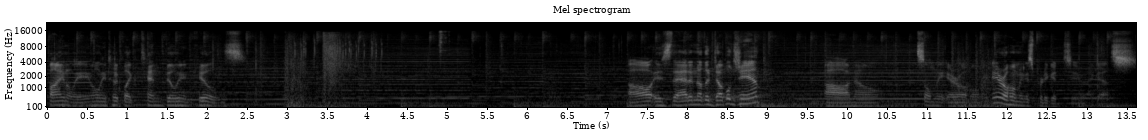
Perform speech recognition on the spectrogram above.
Finally, it only took like 10 billion kills. Oh, is that another double jump? Oh no, it's only arrow homing. Arrow homing is pretty good too, I guess.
